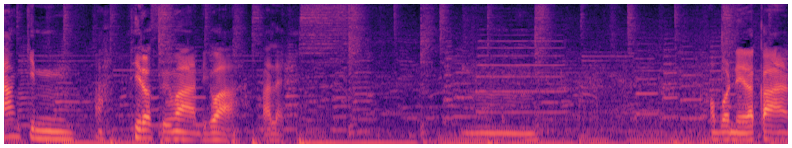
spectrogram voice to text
นั่งกินอะที่เราซื้อมาดีกว่าไปเลยอืมเอาบนนี้ละกัน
